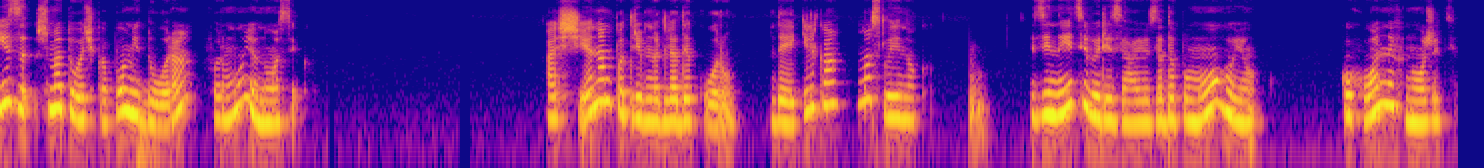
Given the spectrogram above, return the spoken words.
Із шматочка помідора формую носик. А ще нам потрібно для декору декілька маслинок. Зіниці вирізаю за допомогою кухонних ножиць.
